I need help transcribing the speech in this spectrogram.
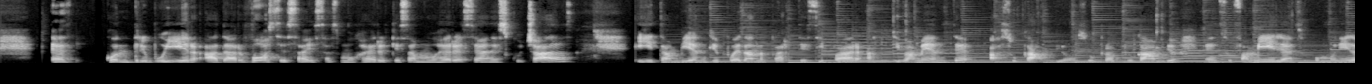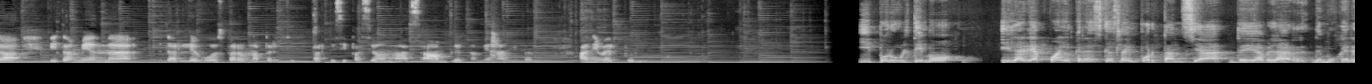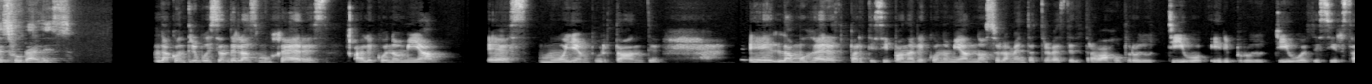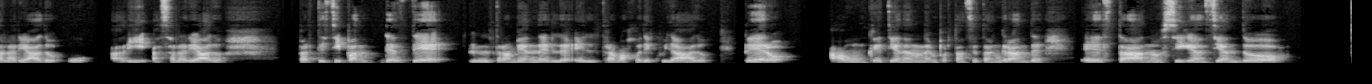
es contribuir a dar voces a esas mujeres, que esas mujeres sean escuchadas y también que puedan participar activamente a su cambio, a su propio cambio en su familia, en su comunidad y también eh, darle voz para una participación más amplia también a nivel, a nivel político. Y por último, Hilaria, ¿cuál crees que es la importancia de hablar de mujeres rurales? La contribución de las mujeres a la economía es muy importante. Eh, las mujeres participan en la economía no solamente a través del trabajo productivo y reproductivo, es decir, salariado y asalariado, participan desde también el, el trabajo de cuidado, pero aunque tienen una importancia tan grande, están o siguen siendo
